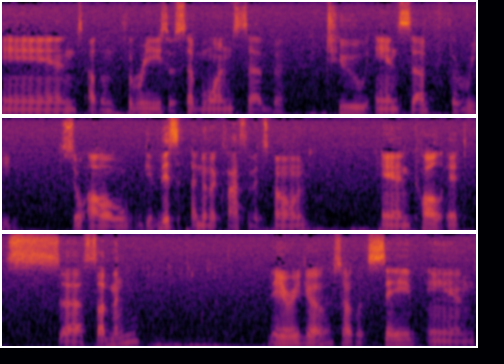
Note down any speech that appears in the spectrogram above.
And I'll throw 3, so sub 1, sub 2, and sub 3. So I'll give this another class of its own and call it uh, submenu. There we go. So I'll click save and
